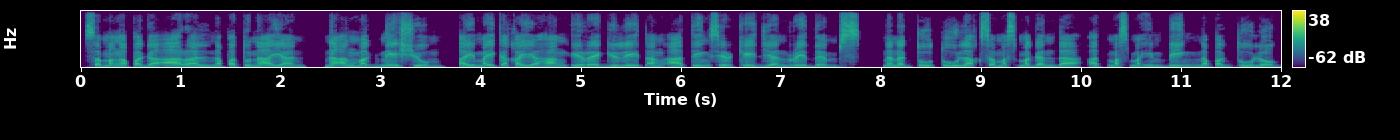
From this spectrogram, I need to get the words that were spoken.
sa mga pag-aaral na patunayan na ang magnesium ay may kakayahang i-regulate ang ating circadian rhythms na nagtutulak sa mas maganda at mas mahimbing na pagtulog.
